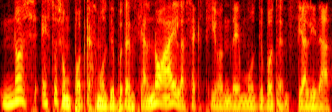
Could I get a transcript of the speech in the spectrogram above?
No esto es un podcast multipotencial, no hay la sección de multipotencialidad.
